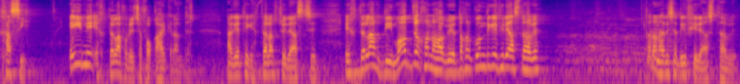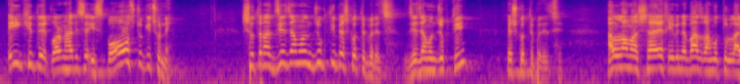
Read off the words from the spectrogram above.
খাসি? এই নিয়ে ইখতলাফ রয়েছে ফোকাহায় কেরামদের। আগে থেকে ইখতলাফ চলে আসছে। ইখতলাফ দ্বিমত যখন হবে, তখন কোন দিকে ফিরে আসতে হবে? কোরআন হাদিসের দিকে ফিরে আসতে হবে। এই ক্ষেত্রে কোরআন হাদিসে স্পষ্ট কিছু নেই। সুতরাং যে যেমন যুক্তি পেশ করতে পেরেছে, যে যেমন যুক্তি পেশ করতে পেরেছে। আল্লামা শায়েখ ইবিনে বাজ রহমতুল্লাহ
